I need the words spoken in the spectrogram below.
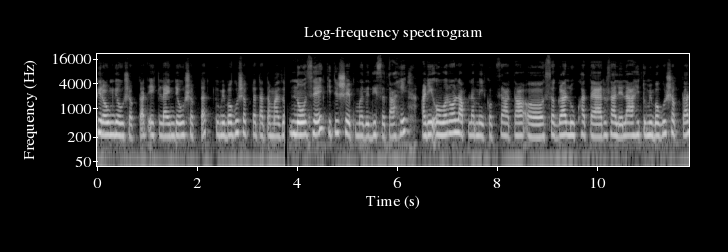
फिरवून घेऊ शकतात एक लाईन देऊ शकतात. तुम्ही बघू शकतात आता माझं नोज हे किती शेपमध्ये दिसत आहे. आणि ओव्हरऑल आपला मेकअपचा आता सगळा लुक हा तयार झालेला आहे. तुम्ही बघू शकतात.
